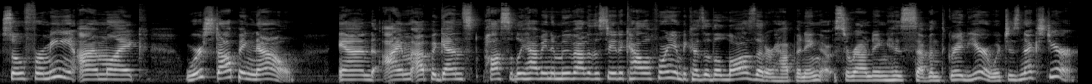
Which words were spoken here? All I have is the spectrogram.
So for me, I'm like, we're stopping now. And I'm up against possibly having to move out of the state of California because of the laws that are happening surrounding his seventh grade year, which is next year.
